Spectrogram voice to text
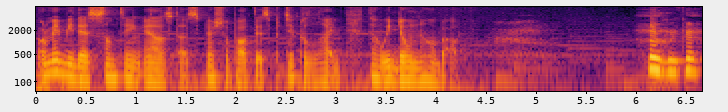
Or maybe there's something else that's special about this particular light that we don't know about. Oh my god.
